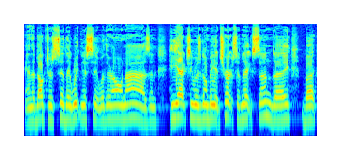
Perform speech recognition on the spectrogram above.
And the doctors said they witnessed it with their own eyes. And he actually was going to be at church the next Sunday, but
